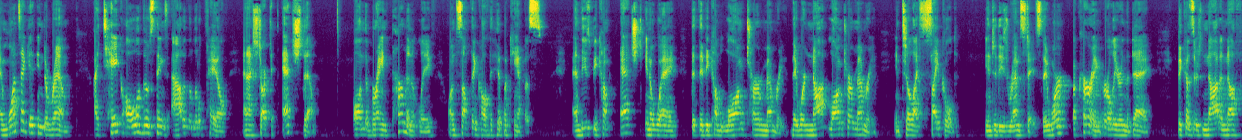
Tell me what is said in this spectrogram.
And once I get into REM, I take all of those things out of the little pail and I start to etch them on the brain permanently on something called the hippocampus. And these become etched in a way that they become long term memory. They were not long term memory until I cycled into these REM states. They weren't occurring earlier in the day because there's not enough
